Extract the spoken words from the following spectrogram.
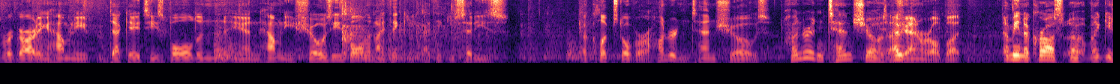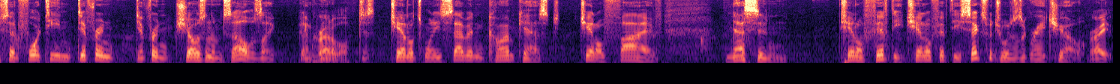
regarding how many decades he's bowled in and how many shows he's bowled in. I think he, I think he said he's eclipsed over 110 shows 110 shows. in I, general, but I mean, across, uh, like you said, 14 different different shows in themselves. Like I mean, Incredible. just Channel 27, Comcast, Channel 5, NESN, Channel 50, Channel 56, which was a great show. right.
